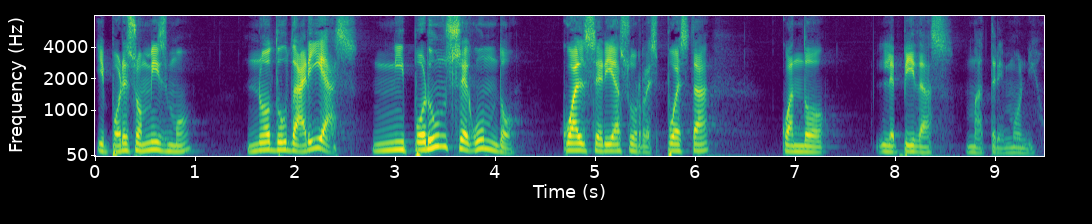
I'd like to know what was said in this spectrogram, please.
Y por eso mismo, no dudarías ni por un segundo cuál sería su respuesta cuando le pidas matrimonio.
